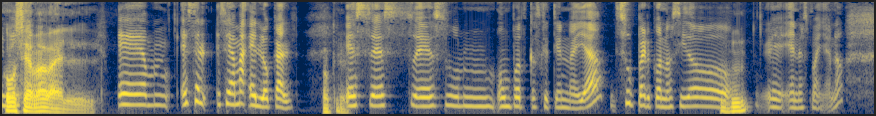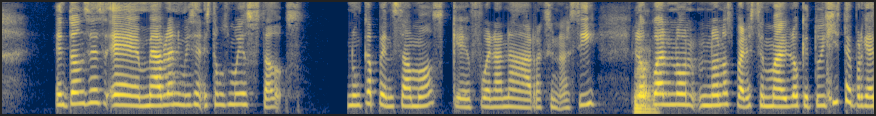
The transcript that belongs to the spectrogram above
¿Cómo se dice, llamaba el...? em, es el, se llama El Local. Ok. Es, es, es un, un podcast que tienen allá, súper conocido Ujú. eh, en España, ¿no? Entonces eh, me hablan y me dicen, estamos muy asustados. Nunca pensamos que fueran a reaccionar así, Claro. lo cual no, no nos parece mal lo que tú dijiste, porque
